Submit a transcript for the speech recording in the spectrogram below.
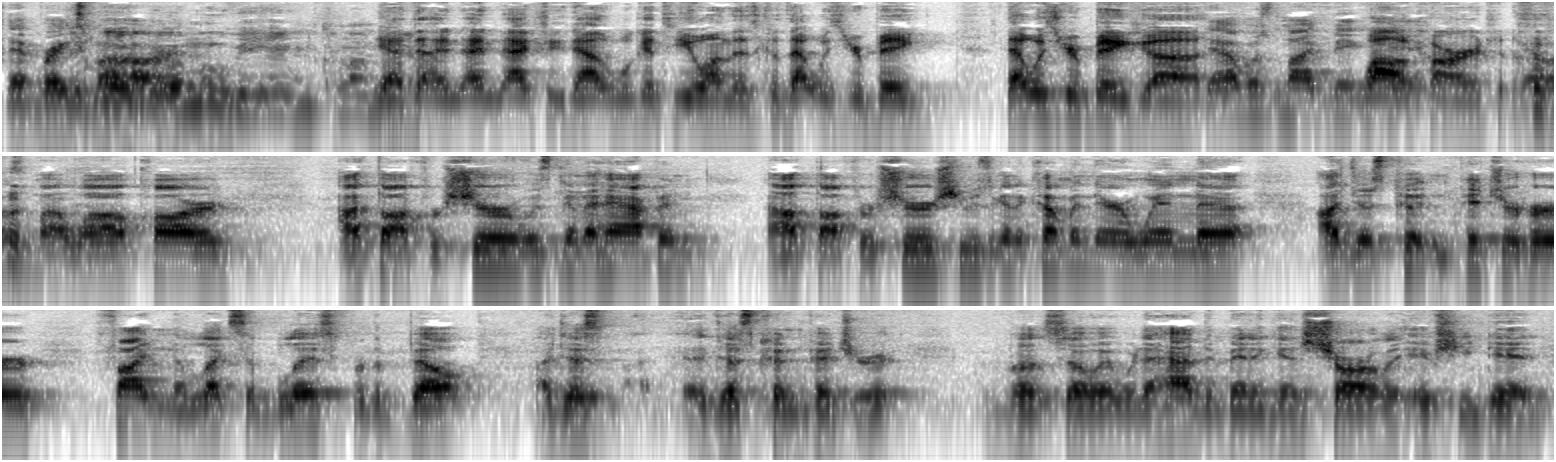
That breaks to my go do a movie in Colombia. yeah, th- and, and actually now we'll get to you on this because that was your big that was your big. Uh, That was my big Wild pick. card. that was my wild card. I thought for sure it was going to happen. I thought for sure she was going to come in there and win that. I just couldn't picture her fighting Alexa Bliss for the belt. I just, I just couldn't picture it. But so it would have had to have been against Charlotte if she did.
